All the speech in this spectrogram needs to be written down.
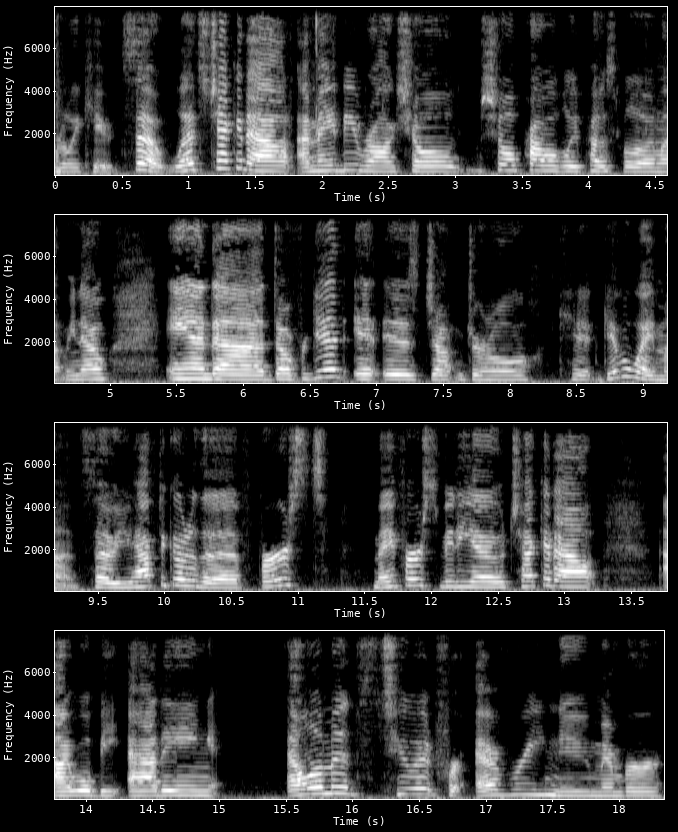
really cute. So let's check it out. I may be wrong. She'll she'll probably post below and let me know. And uh, don't forget, it is Junk Journal Kit giveaway month. So you have to go to the first May 1st video, check it out. I will be adding elements to it for every new member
